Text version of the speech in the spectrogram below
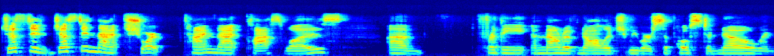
just in just in that short time that class was um for the amount of knowledge we were supposed to know and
